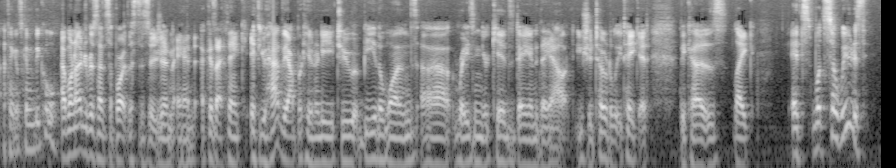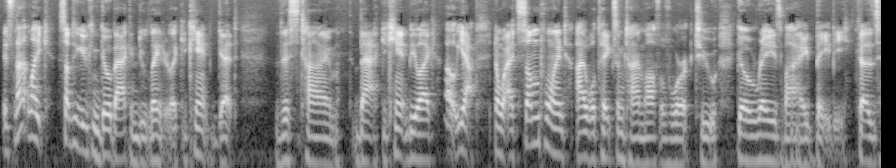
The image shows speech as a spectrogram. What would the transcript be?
I think it's gonna be cool. I 100% support this decision and because I think if you have the opportunity to be the ones uh, raising your kids day in and day out, you should totally take it because like it's what's so weird is it's not like something you can go back and do later. Like you can't get this time back. You can't be like, oh yeah, no, at some point I will take some time off of work to go raise my baby. Because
